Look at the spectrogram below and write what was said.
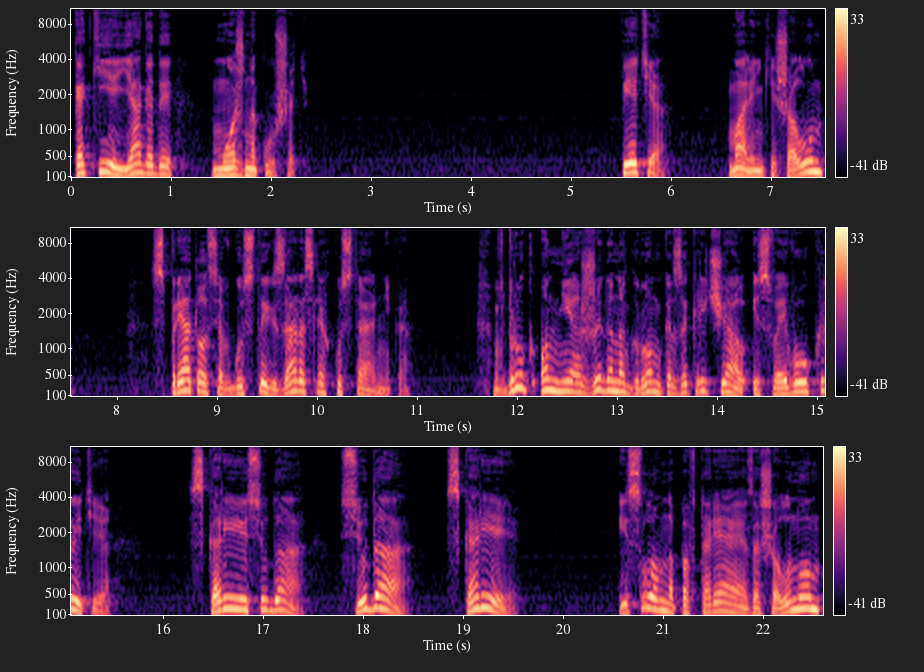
какие ягоды можно кушать. Петя, маленький шалун, спрятался в густых зарослях кустарника. Вдруг он неожиданно громко закричал из своего укрытия «Скорее сюда! Сюда! Скорее!» И, словно повторяя за шалуном,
